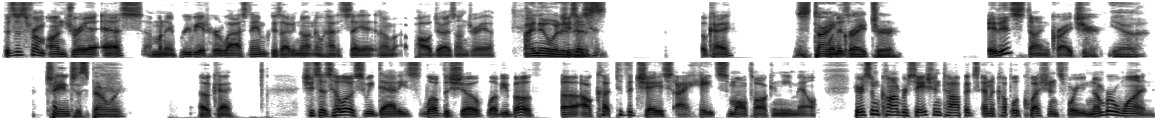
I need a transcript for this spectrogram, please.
this is from Andrea S. I'm going to abbreviate her last name because I do not know how to say it, and I apologize, Andrea. I know what She it says- is. Okay, Stein what is it? It is Steinkreicher. Yeah. Change the spelling. Okay. She says, Hello, sweet daddies. Love the show. Love you both. Uh, I'll cut to the chase. I hate small talk and email. Here's some conversation topics and a couple of questions for you. Number one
